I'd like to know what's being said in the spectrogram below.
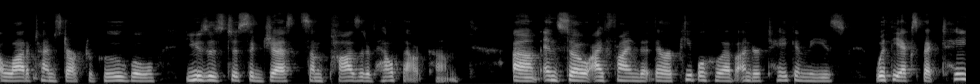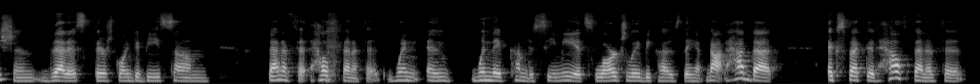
a lot of times Dr. Google uses to suggest some positive health outcome. Um, and so I find that there are people who have undertaken these with the expectation that there's going to be some benefit, health benefit. When and when they've come to see me, it's largely because they have not had that expected health benefit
